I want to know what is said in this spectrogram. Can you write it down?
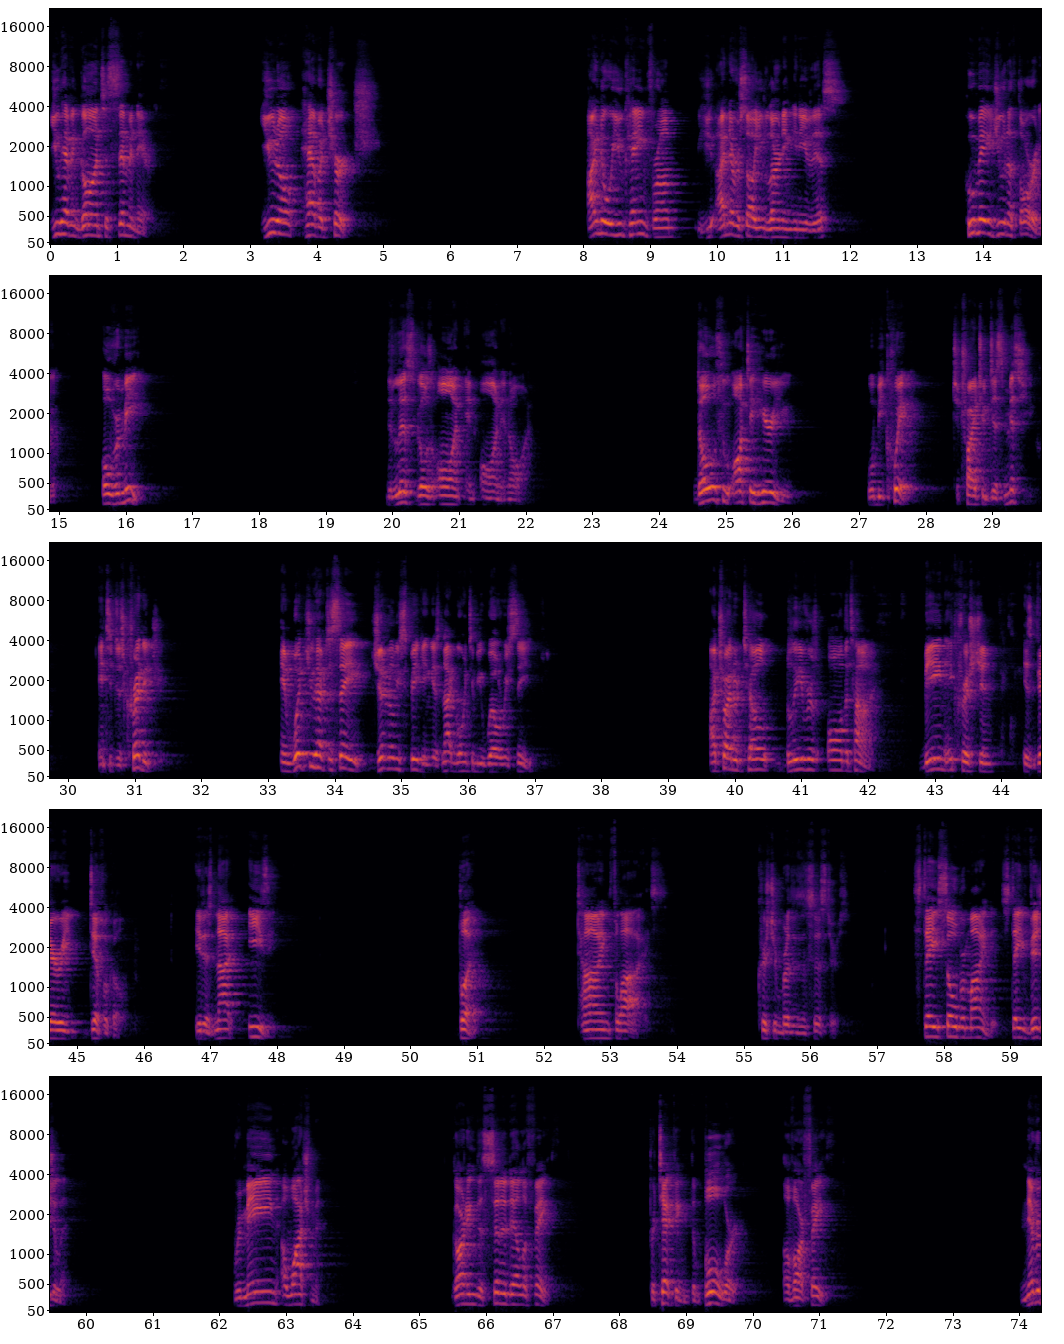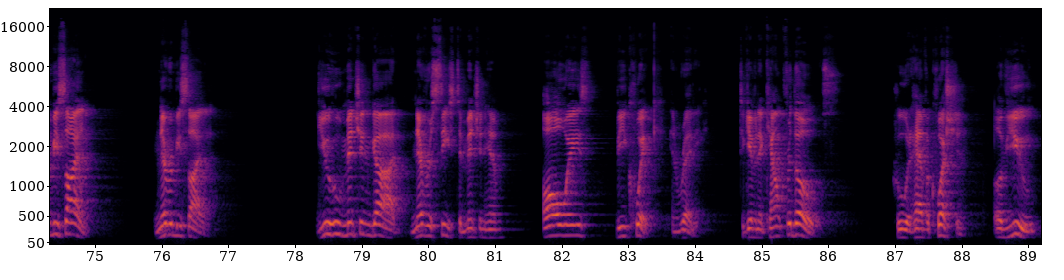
You haven't gone to seminary. You don't have a church. I know where you came from. I never saw you learning any of this. Who made you an authority over me? The list goes on and on and on. Those who ought to hear you will be quick to try to dismiss you and to discredit you. And what you have to say, generally speaking, is not going to be well received. I try to tell believers all the time being a Christian is very difficult. It is not easy. But time flies. Christian brothers and sisters, stay sober minded, stay vigilant, remain a watchman, guarding the citadel of faith, protecting the bulwark of our faith. Never be silent. Never be silent. You who mention God, never cease to mention Him. Always be quick and ready to give an account for those who would have a question of you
